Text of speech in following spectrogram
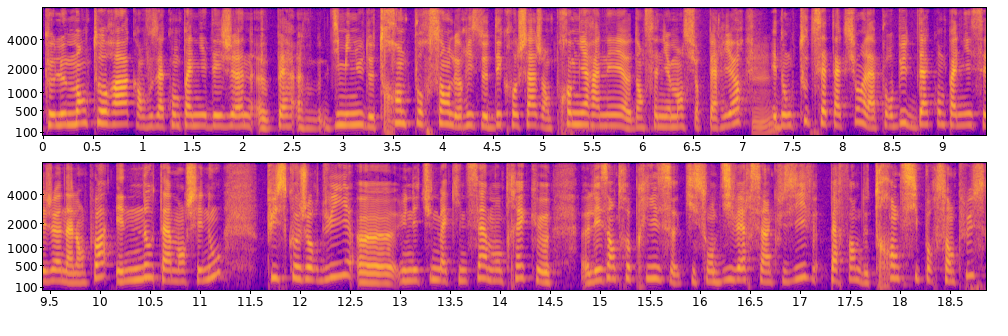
que le mentorat, quand vous accompagnez des jeunes, diminue de 30% le risque de décrochage en première année d'enseignement sur période. Mhm. Et donc toute cette action, elle a pour but d'accompagner ces jeunes à l'emploi, et notamment chez nous, puisqu'aujourd'hui, euh, une étude McKinsey a montré que euh, les entreprises qui sont diverses et inclusives performent de 36% plus.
